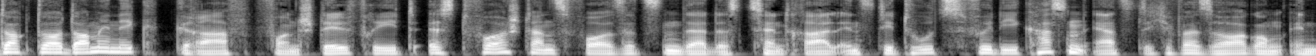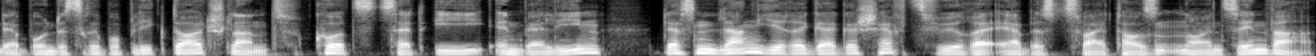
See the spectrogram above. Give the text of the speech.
Dr. Dominik Graf von Stillfried ist Vorstandsvorsitzender des Zentralinstituts für die kassenärztliche Versorgung in der Bundesrepublik Deutschland, kurz ZI in Berlin, dessen langjähriger Geschäftsführer er bis 2019 war.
